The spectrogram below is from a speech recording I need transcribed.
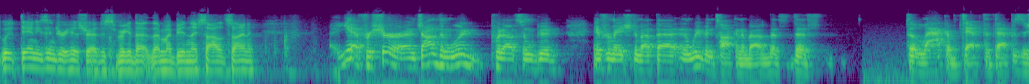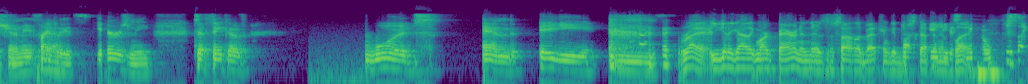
with Danny's injury history. I just figured that that might be a nice solid signing. yeah for sure. And Jonathan Wood put out some good information about that, and we've been talking about the the the lack of depth at that position. I mean, frankly, Yeah. it scares me to think of Woods and Iggy. Right, you get a guy like Mark Barron, and there's a solid veteran could just step in and play. Just like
